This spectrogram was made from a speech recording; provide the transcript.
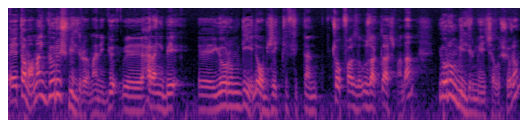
e, tamamen görüş bildiriyorum. Hani gö- e, herhangi bir e, yorum değil, objektiflikten çok fazla uzaklaşmadan yorum bildirmeye çalışıyorum.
